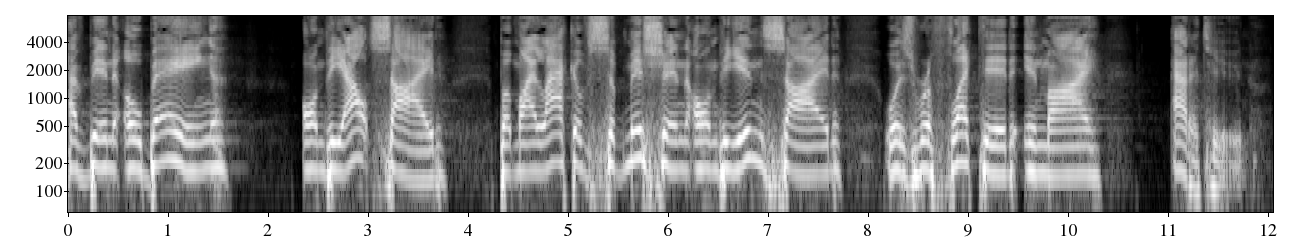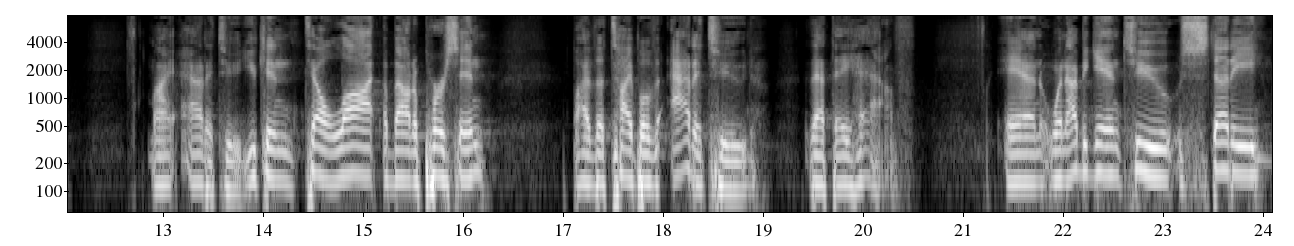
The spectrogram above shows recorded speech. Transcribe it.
have been obeying on the outside, but my lack of submission on the inside was reflected in my attitude. My attitude. You can tell a lot about a person by the type of attitude that they have. And when I began to study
